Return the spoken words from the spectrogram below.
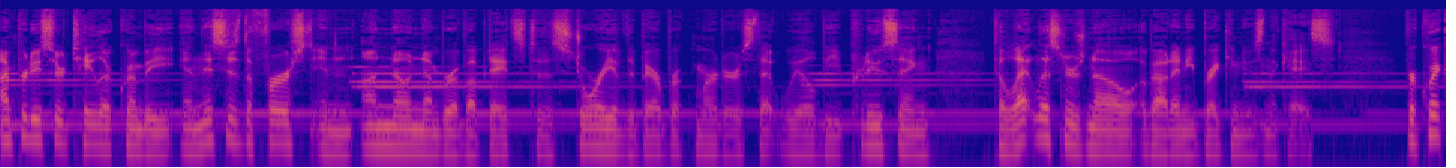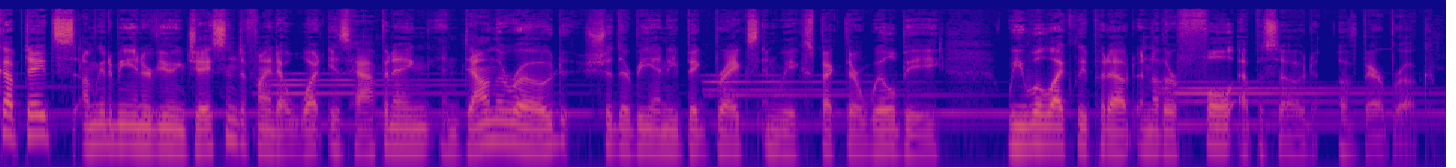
I'm producer Taylor Quimby, and this is the first in an unknown number of updates to the story of the Bear Brook murders that we'll be producing to let listeners know about any breaking news in the case. For quick updates, I'm going to be interviewing Jason to find out what is happening, and down the road, should there be any big breaks, and we expect there will be, we will likely put out another full episode of Bear Brook.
